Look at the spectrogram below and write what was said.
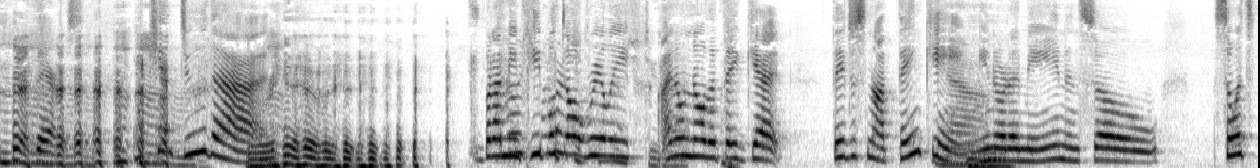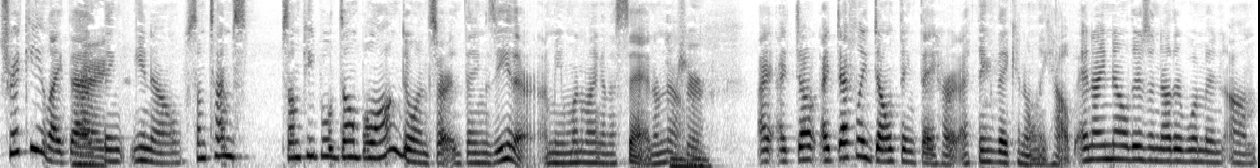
of theirs. You can't do that. but, I mean, people don't really, do I don't know that they get, they're just not thinking, Yeah. you know what I mean? And so, so it's tricky like that. I think, you know, sometimes some people don't belong doing certain things either. I mean, what am I going to say? I don't know. Sure. I, I don't. I definitely don't think they hurt. I think they can only help. And I know there's another woman, um,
